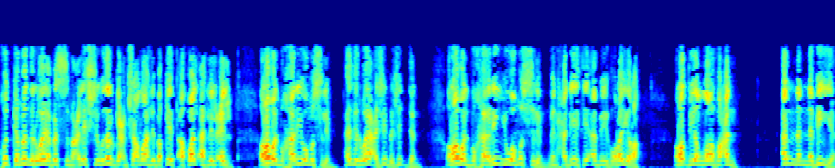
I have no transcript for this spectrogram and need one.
خد كمان رواية بس معلش ونرجع إن شاء الله لبقية أقوال أهل العلم. روى البخاري ومسلم. هذه رواية عجيبة جدا. روى البخاري ومسلم من حديث أبي هريرة رضي الله عنه أن النبي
